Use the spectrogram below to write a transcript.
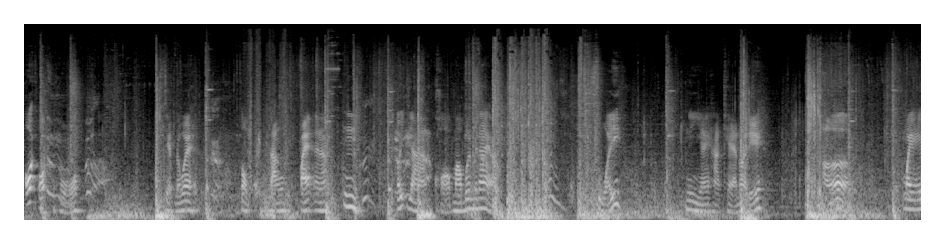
โอ๊ยโอ๊ยโอ้โห เจ็บนะเว้ย ตบดังแปะเลยนะ อืมเอ้ย อย่าขอมาเบิ้ลไม่ได้เหรอ สวย นี่ไงหักแขนหน่อยดิ เออ ไม่ให้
